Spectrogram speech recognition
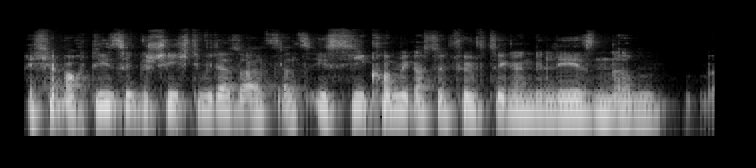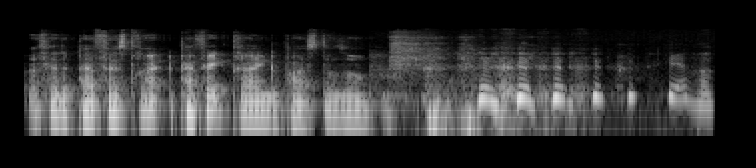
Ich habe auch diese Geschichte wieder so als, als EC-Comic aus den 50ern gelesen. Ähm, es hätte perfekt, rein, perfekt reingepasst. Also. ja.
